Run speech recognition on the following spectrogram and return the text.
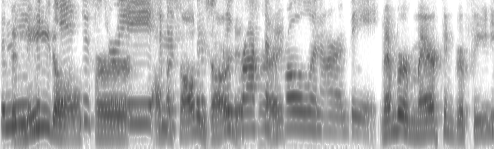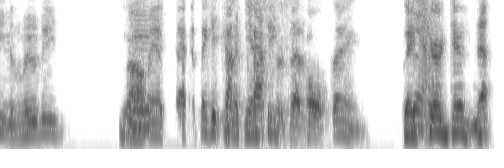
The, The music needle for industry and almost all these especially artists, rock right? and roll and R and B. Remember American Graffiti, Mhm. the movie? Wow. Wolfman Jack? I think it kind of Yes, he- captures that whole thing. They Yeah. sure did. That,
